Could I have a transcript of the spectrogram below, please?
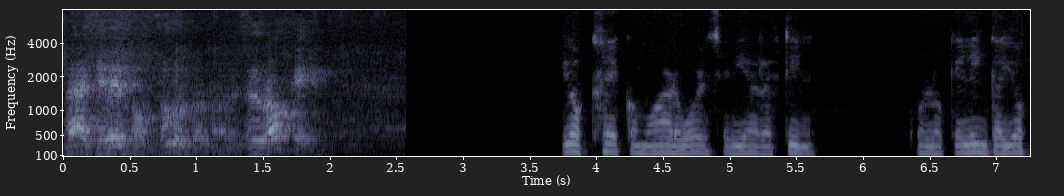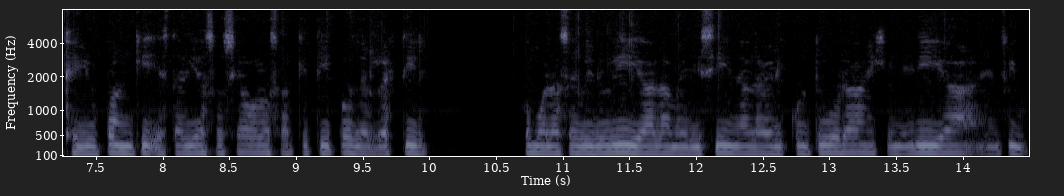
Nada que ver con zurdo, ¿no? Es el roque. Yoke como árbol sería reptil, por lo que el Inca Yoke Yupanqui estaría asociado a los arquetipos del reptil, como la sabiduría, la medicina, la agricultura, ingeniería, en fin.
